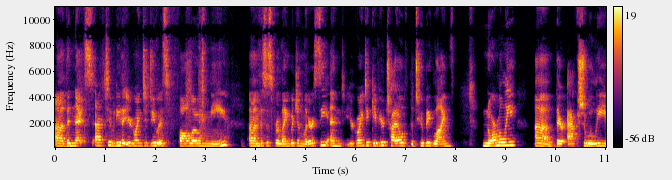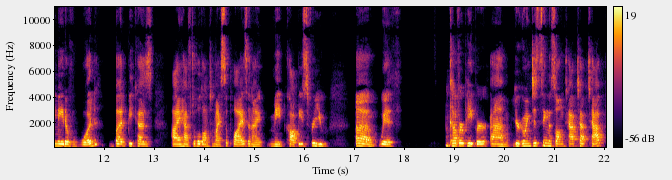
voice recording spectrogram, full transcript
Uh, the next activity that you're going to do is follow me. Um, this is for language and literacy, and you're going to give your child the two big lines. Normally, um, they're actually made of wood, but because I have to hold on to my supplies and I made copies for you um, with cover paper, um, you're going to sing the song Tap, Tap, Tap.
